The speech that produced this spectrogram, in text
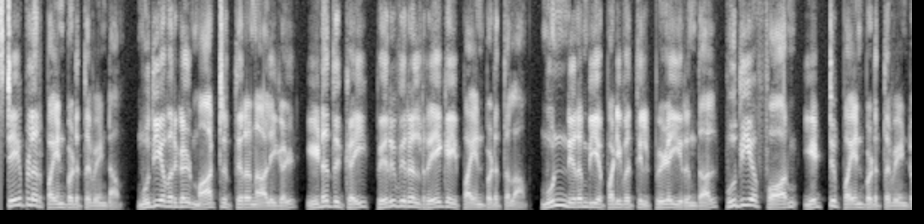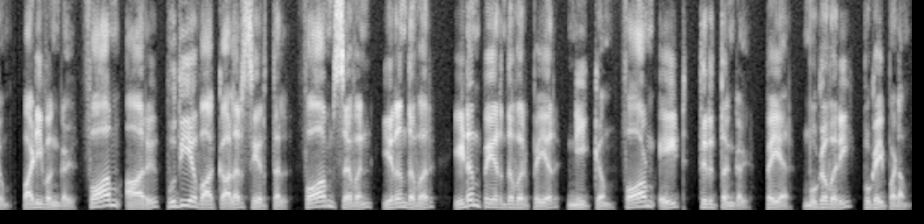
ஸ்டேப்லர் பயன்படுத்த வேண்டாம். முதியவர்கள் மாற்றுத்திறனாளிகள் இடது கை பெருவிரல் ரேகை பயன்படுத்தலாம். முன் நிரம்பிய படிவத்தில் பிழை இருந்தால் புதிய ஃபார்ம் எட்டு பயன்படுத்த வேண்டும். படிவங்கள் ஃபார்ம் ஆறு புதிய வாக்காளர் சேர்த்தல். ஃபார்ம் செவன் இறந்தவர் இடம்பெயர்ந்தவர் பெயர் நீக்கம். ஃபார்ம் எயிட் திருத்தங்கள். பெயர் முகவரி புகைப்படம்.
